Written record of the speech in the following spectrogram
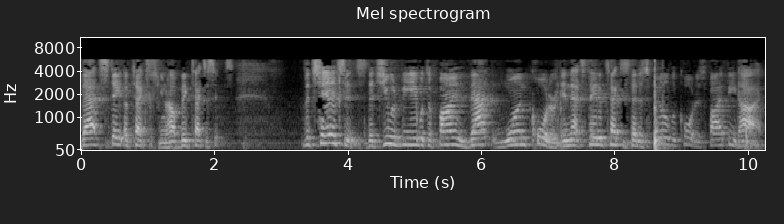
that state of Texas, you know how big Texas is. The chances that you would be able to find that one quarter in that state of Texas that is filled with quarters five feet high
